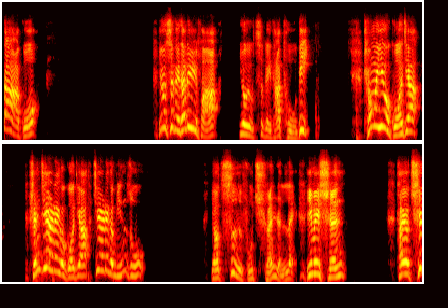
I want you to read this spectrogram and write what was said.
大国。又赐给他律法，又赐给他土地，成为一个国家。神借着这个国家，借着这个民族，要赐福全人类，因为神他要亲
